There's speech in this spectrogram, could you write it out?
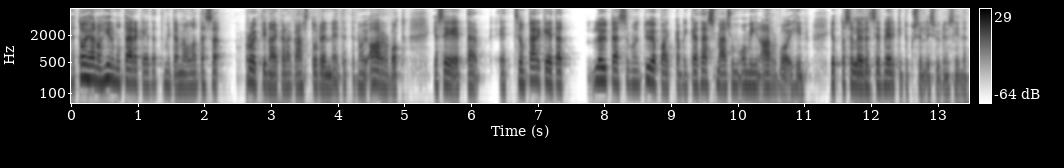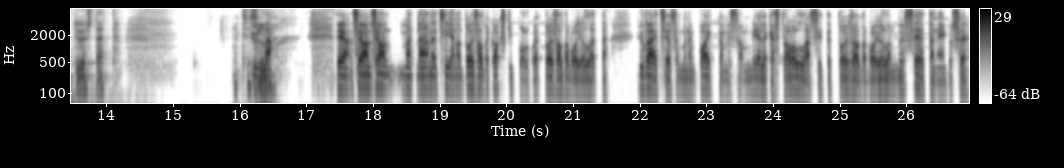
Ja toihan on hirmu tärkeää, että mitä me ollaan tässä projektin aikana kanssa todenneet, että nuo arvot ja se, että, että se on tärkeää, että löytää semmoinen työpaikka, mikä täsmää sun omiin arvoihin, jotta sä löydät mm. sen merkityksellisyyden siinä työstä. Että, että se Kyllä. Se, se, on, se on, mä näen, että siihen on toisaalta kaksi polkua, että toisaalta voi olla, että hyvä etsiä semmoinen paikka, missä on mielekästä olla, sitten toisaalta voi olla myös se, että niin se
